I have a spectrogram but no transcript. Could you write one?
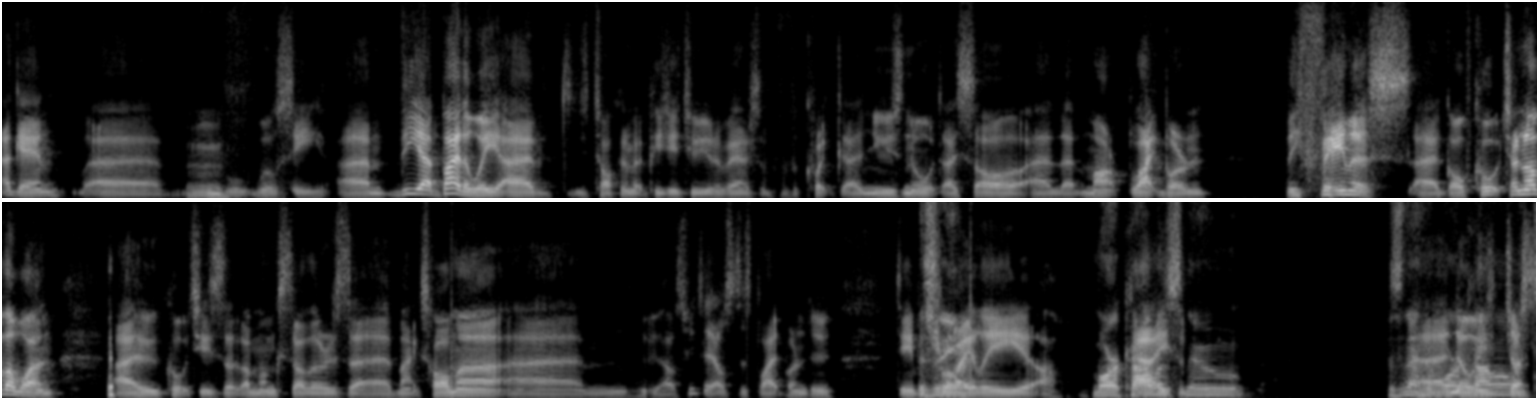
again, uh, mm. we'll see. Um, the uh, by the way, uh, talking about PGA Tour University, a quick uh, news note: I saw uh, that Mark Blackburn, the famous uh, golf coach, another one who coaches amongst others, Max Homa. Um, who else? Who else does Blackburn do? Davis Riley. Mark Hollis knew isn't that who uh, no, just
